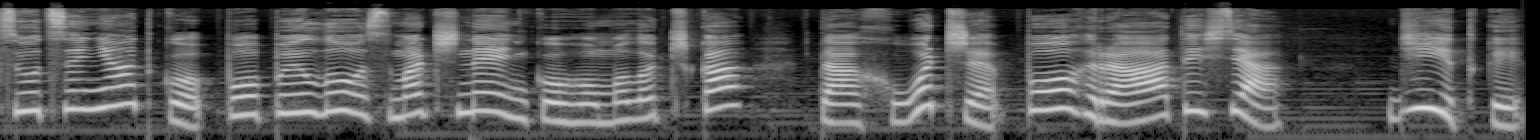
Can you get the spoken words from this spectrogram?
Цуценятко попило смачненького молочка та хоче погратися. Дітки,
